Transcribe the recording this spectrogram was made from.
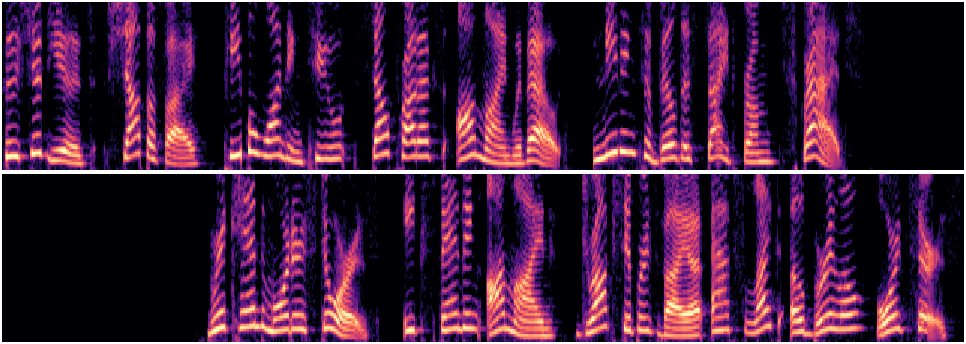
Who should use Shopify? People wanting to sell products online without needing to build a site from scratch. Brick and mortar stores, expanding online, dropshippers via apps like Oberlo or Source.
